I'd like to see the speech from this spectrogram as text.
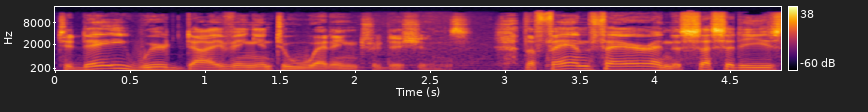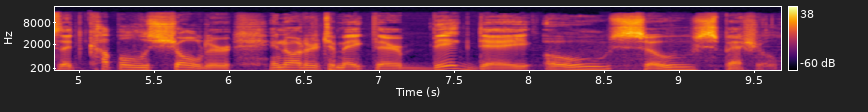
Today, we're diving into wedding traditions, the fanfare and necessities that couples shoulder in order to make their big day oh so special.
